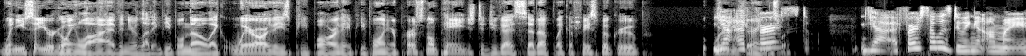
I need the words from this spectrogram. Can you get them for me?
when you say you were going live and you're letting people know, like, where are these people? Are they people on your personal page? Did you guys set up like a Facebook group? Where yeah, at first, yeah, at first I was doing it on my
